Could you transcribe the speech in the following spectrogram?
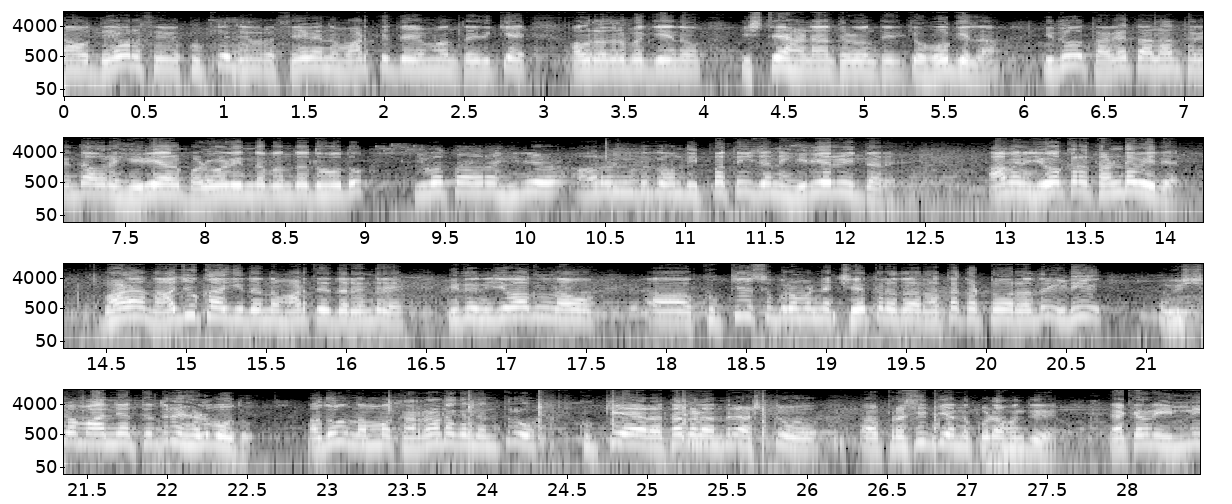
ನಾವು ದೇವರ ಸೇವೆ ಕುಕ್ಕೆ ದೇವರ ಸೇವೆಯನ್ನು ಮಾಡ್ತಿದ್ದೇವೆ ಎಂಬಂಥ ಇದಕ್ಕೆ ಅವರು ಅದರ ಬಗ್ಗೆ ಏನು ಇಷ್ಟೇ ಹಣ ಅಂತ ಹೇಳುವಂಥ ಇದಕ್ಕೆ ಹೋಗಿಲ್ಲ. ಇದು ತಲೆ ತಲಾಂತರದಿಂದ ಅವರ ಹಿರಿಯರ ಬಳುವಳಿಯಿಂದ ಬಂದದ್ದು ಹೌದು. ಇವತ್ತು ಅವರ ಹಿರಿಯ ಅವರೊಂದಿಗೆ ಒಂದು ಇಪ್ಪತ್ತೈದು ಜನ ಹಿರಿಯರು ಇದ್ದಾರೆ. ಆಮೇಲೆ ಯುವಕರ ತಂಡವಿದೆ. ಬಹಳ ನಾಜೂಕಾಗಿ ಇದನ್ನು ಮಾಡ್ತಾ ಇದ್ದಾರೆ ಅಂದರೆ ಇದು ನಿಜವಾಗ್ಲೂ ನಾವು ಕುಕ್ಕೆ ಸುಬ್ರಹ್ಮಣ್ಯ ಕ್ಷೇತ್ರದ ರಥ ಕಟ್ಟುವವರು ಅಂದರೆ ಇಡೀ ವಿಶ್ವಮಾನ್ಯ ಅಂತಂದರೆ ಹೇಳ್ಬೋದು. ಅದು ನಮ್ಮ ಕರ್ನಾಟಕದಂತರೂ ಕುಕ್ಕೆಯ ರಥಗಳಂದರೆ ಅಷ್ಟು ಪ್ರಸಿದ್ಧಿಯನ್ನು ಕೂಡ ಹೊಂದಿವೆ. ಯಾಕಂದರೆ ಇಲ್ಲಿ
